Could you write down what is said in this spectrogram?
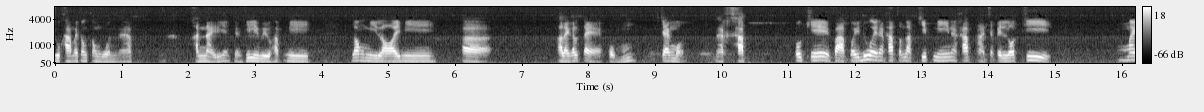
ลูกค้าไม่ต้องกังวลนะครับ คันไหนที่อย่างที่รีวิวครับ มีร่องมีรอยมีอะไรก็แล้วแต่ผมแจ้งหมดนะครับ โอเคฝากไว้ด้วยนะครับสำหรับคลิปนี้นะครับ อาจจะเป็นรถที่ไม่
